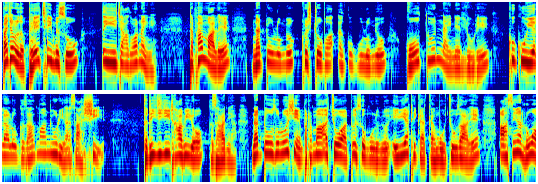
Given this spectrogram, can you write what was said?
ဘာကြောင့်လဲဆိုဘယ်အချိန်မဆိုတေးကြသွားနိုင်တယ်တစ်ဖက်မှာလည်းနတ်တိုလိုမျိုးခရစ်စတိုဖာအန်ကူကူလိုမျိုးဂိုးသွင်းနိုင်တဲ့လူတွေခုကူရဲလာလို့ကစားသမားမျိုးတွေအစားရှိတယ်တတိကြီးကြီးထားပြီးတော့ကစားနေရနတ်တိုဆိုလို့ရှိရင်ပထမအကျော်ကတွေးဆုံမှုလိုမျိုး area ထိပ်ကကန်မှုစူးစမ်းတယ်အာဆင်ကလုံးဝ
